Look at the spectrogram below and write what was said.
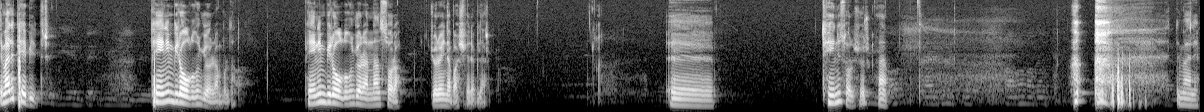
Deməli P 1-dir. P-nin 1 olduğunu görürəm buradan. P-nin 1 olduğunu görəndən sonra görək nə baş verə bilər. Eee T-ni soruşur. Hə. Deməli.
